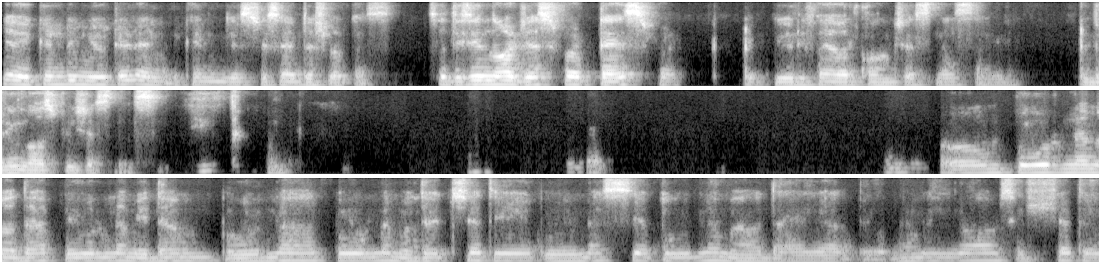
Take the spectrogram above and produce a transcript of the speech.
Yeah, you can be muted and you can just recite the shlokas. So this is not just for test, but to purify our consciousness and to bring auspiciousness. ॐ पूर्णमद पूर्णमिदं पूर्णात् पूर्णमुदच्यते पूर्णस्य पूर्णमादाय पूर्णमेवावशिष्यते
